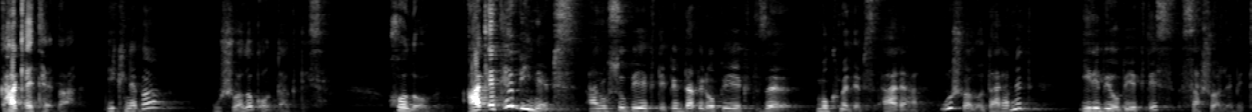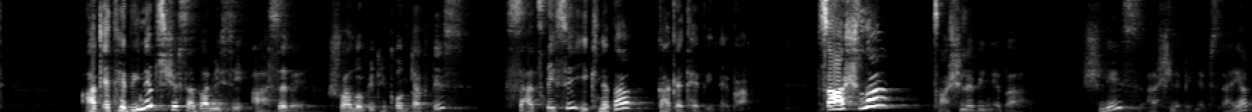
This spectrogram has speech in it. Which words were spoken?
გაკეთება იქნება უშუალო კონტაქტისა. ხოლო აკეთებინებს, ანუ სუბიექტი პირდაპირ ობიექტზე მოქმედებს არა უშუალოდ, არამედ ირიბი ობიექტის საშუალებით. აკეთებინებს შესაბამისი ასევე შუალობითი კონტაქტის საწყისი იქნება გაკეთებინება. წაშლა წაშლებინება. შლის აშლებინებს აი ამ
